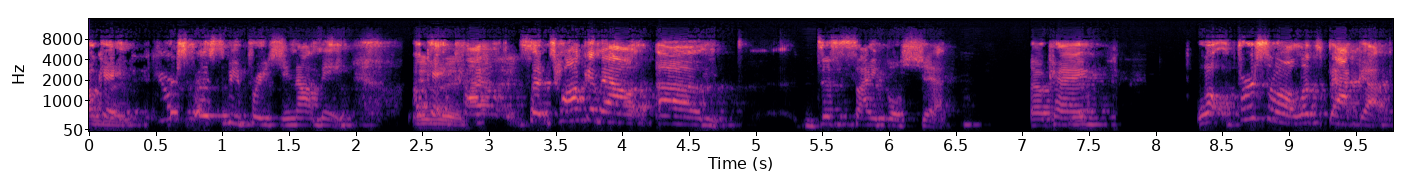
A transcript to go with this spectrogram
Okay, Amen. you're supposed to be preaching, not me. Okay, Kyle, so talk about um, discipleship. Okay. Yeah. Well, first of all, let's back up.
